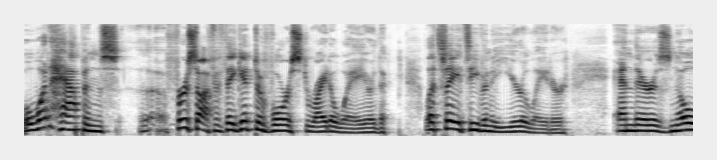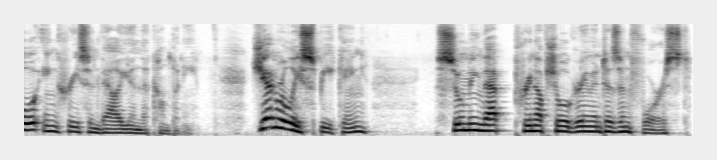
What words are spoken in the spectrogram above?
Well, what happens? Uh, first off, if they get divorced right away, or the let's say it's even a year later, and there is no increase in value in the company. Generally speaking, assuming that prenuptial agreement is enforced,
